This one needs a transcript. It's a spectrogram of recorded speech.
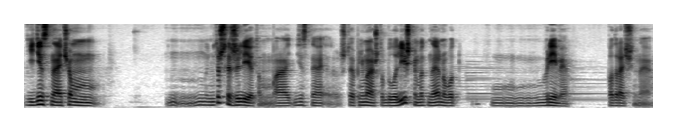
единственное, о чем ну, не то, что я жалею, там, а единственное, что я понимаю, что было лишним, это, наверное, вот время потраченное.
